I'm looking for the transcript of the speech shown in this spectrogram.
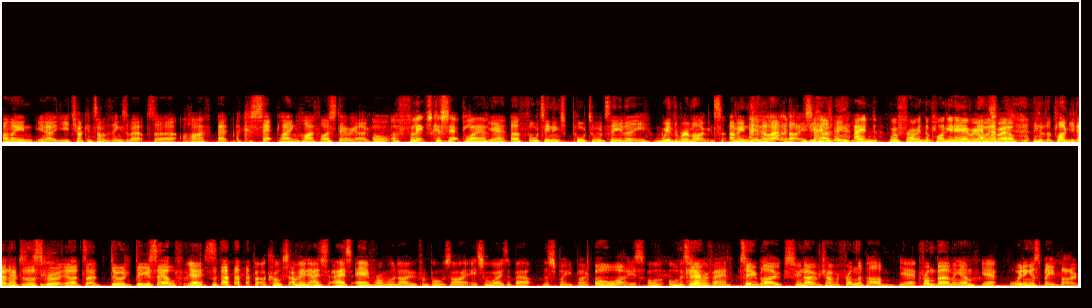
I mean, you know, you chuck in some of the things about uh, a, a, a cassette playing hi-fi stereo. Oh, a Philips cassette player. Yeah, a 14-inch portable TV with remote. I mean, in the latter days, you know And, what I mean. and we'll throw in the plug-in aerial as well. the plug you don't have to sort of screw it, uh, to do do yourself. Yes. But of course, I mean, as as everyone will know from Bullseye, it's always about the speedboat Always. or, or the Two- caravan. Two blokes who know each other from the pub, Yeah. from Birmingham, Yeah, winning a speedboat.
